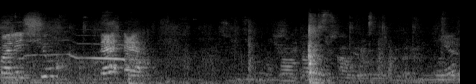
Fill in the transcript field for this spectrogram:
Полищук ДР. Нет?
